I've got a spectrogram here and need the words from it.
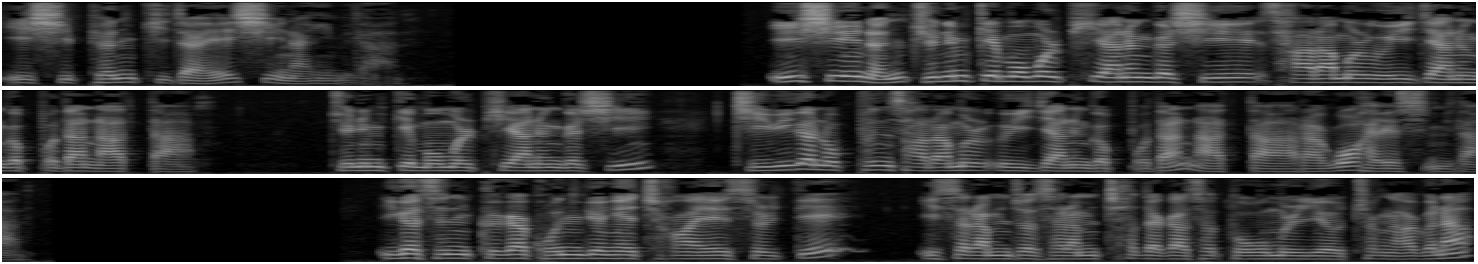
이 시편 기자의 신앙입니다. 이 시인은 주님께 몸을 피하는 것이 사람을 의지하는 것보다 낫다. 주님께 몸을 피하는 것이 지위가 높은 사람을 의지하는 것보다 낫다라고 하였습니다. 이것은 그가 곤경에 처하였을 때 이 사람 저 사람 찾아가서 도움을 요청하거나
